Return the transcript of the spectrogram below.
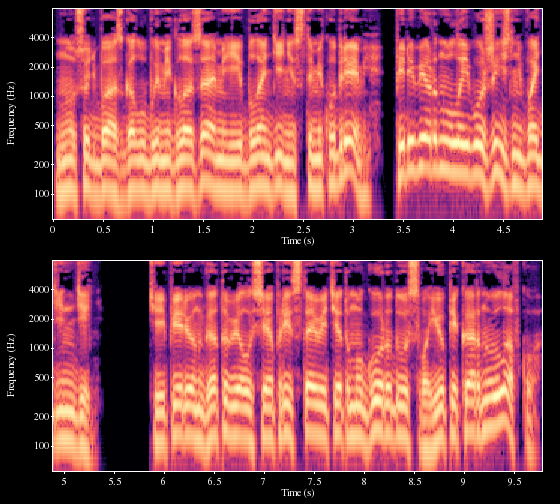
но судьба с голубыми глазами и блондинистыми кудрями перевернула его жизнь в один день. Теперь он готовился представить этому городу свою пекарную лавку,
